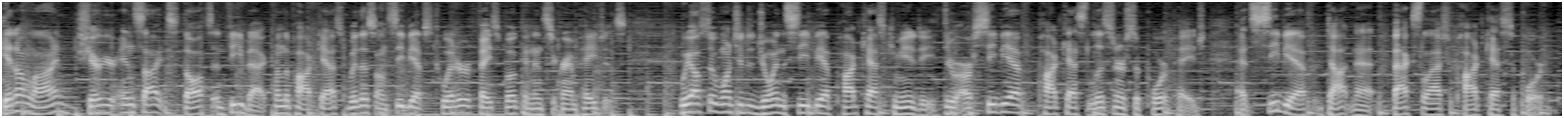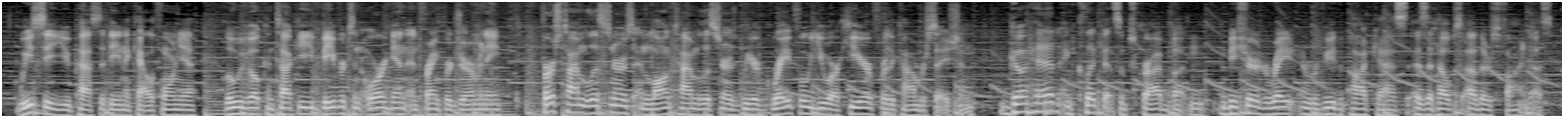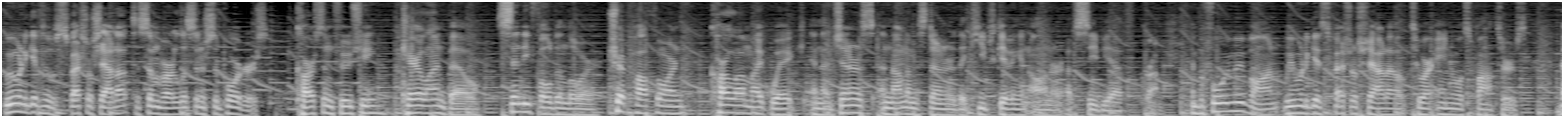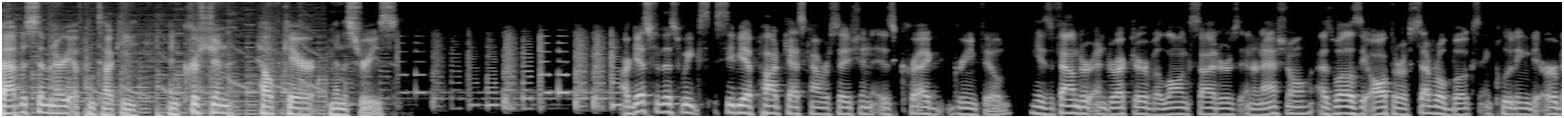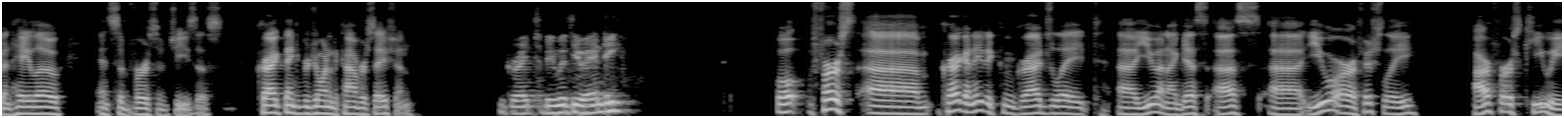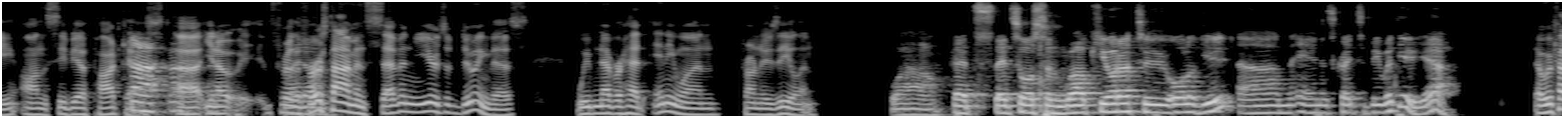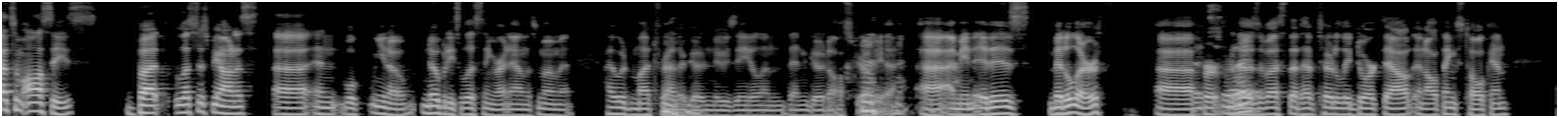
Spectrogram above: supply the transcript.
Get online, share your insights, thoughts, and feedback from the podcast with us on CBF's Twitter, Facebook, and Instagram pages. We also want you to join the CBF podcast community through our CBF podcast listener support page at cbf.net backslash podcast support. We see you, Pasadena, California, Louisville, Kentucky, Beaverton, Oregon, and Frankfurt, Germany. First time listeners and long time listeners, we are grateful you are here for the conversation go ahead and click that subscribe button and be sure to rate and review the podcast as it helps others find us. We want to give a special shout out to some of our listener supporters Carson Fushi, Caroline Bell, Cindy Foldenlore, Trip Hawthorne, Carla Mike Wick, and that generous anonymous donor that keeps giving in honor of CBF Grump. And before we move on, we want to give a special shout out to our annual sponsors Baptist Seminary of Kentucky and Christian Healthcare Ministries. Our guest for this week's CBF podcast conversation is Craig Greenfield. He is the founder and director of Alongsiders International, as well as the author of several books, including The Urban Halo and Subversive Jesus. Craig, thank you for joining the conversation. Great to be with you, Andy. Well, first, um, Craig, I need to congratulate uh, you and I guess us. Uh, you are officially our first Kiwi on the CBF podcast. uh, you know, for right the first on. time in seven years of doing this, we've never had anyone from New Zealand. Wow, that's that's awesome. Well, kia ora to all of you, um, and it's great to be with you. Yeah. Now we've had some Aussies, but let's just be honest. Uh, and well, you know, nobody's listening right now in this moment. I would much rather go to New Zealand than go to Australia. uh, I mean, it is Middle Earth uh, for, for those of us that have totally dorked out and all things Tolkien.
